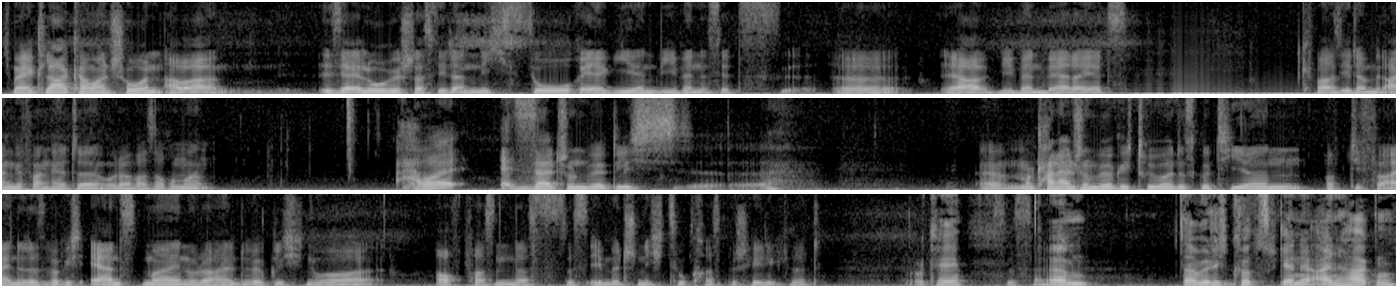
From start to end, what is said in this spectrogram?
Ich meine, klar kann man schon, aber ist ja logisch, dass die dann nicht so reagieren, wie wenn es jetzt, äh, ja, wie wenn Werder jetzt quasi damit angefangen hätte oder was auch immer. Aber es ist halt schon wirklich, äh, äh, man kann halt schon wirklich drüber diskutieren, ob die Vereine das wirklich ernst meinen oder halt wirklich nur aufpassen, dass das Image nicht zu krass beschädigt wird. Okay, halt, ähm, da würde ich kurz gerne einhaken.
